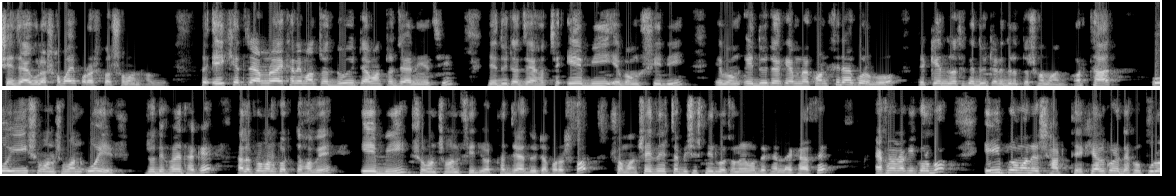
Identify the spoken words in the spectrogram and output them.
সেই জায়গাগুলো সবাই পরস্পর সমান হবে। তো এই ক্ষেত্রে আমরা এখানে মাত্র দুইটা মাত্র জায়গা নিয়েছি, যে দুইটা জায়গা হচ্ছে এ বি এবং সিডি এবং এই দুইটাকে আমরা কনসিডার করব যে কেন্দ্র থেকে দুইটার দূরত্ব সমান। অর্থাৎ ও ই সমান সমান ও এফ যদি হয়ে থাকে, তাহলে প্রমাণ করতে হবে এ বি সমান সমান সিডি অর্থাৎ যা দুইটা পরস্পর সমান। সেই জিনিসটা বিশেষ নির্বাচনের মধ্যে এখানে লেখা আছে। এখন আমরা কি করব? এই প্রমাণের স্বার্থে, খেয়াল করে দেখো, পুরো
